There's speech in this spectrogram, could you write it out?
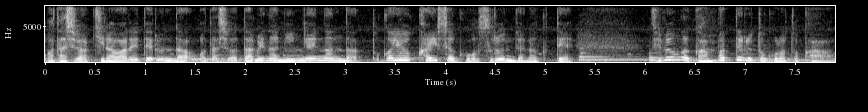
私は嫌われてるんだ私はダメな人間なんだとかいう解釈をするんじゃなくて自分が頑張ってるところとか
